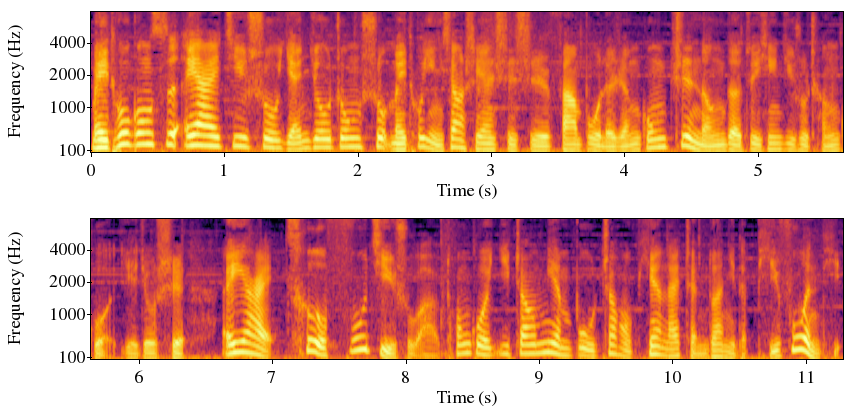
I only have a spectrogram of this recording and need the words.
美图公司 AI 技术研究中枢美图影像实验室是发布了人工智能的最新技术成果，也就是 AI 测肤技术啊，通过一张面部照片来诊断你的皮肤问题。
